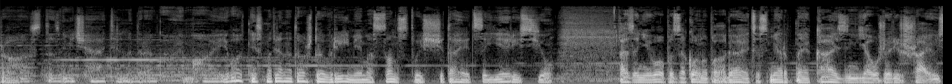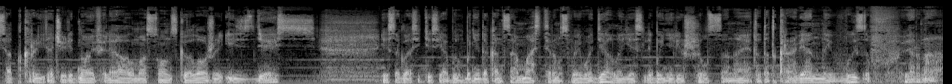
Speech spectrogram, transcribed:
Просто замечательно, дорогой мой. И вот, несмотря на то, что в Риме масонство считается ересью, а за него по закону полагается смертная казнь, я уже решаюсь открыть очередной филиал масонской ложи и здесь... И согласитесь, я был бы не до конца мастером своего дела, если бы не решился на этот откровенный вызов, верно?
